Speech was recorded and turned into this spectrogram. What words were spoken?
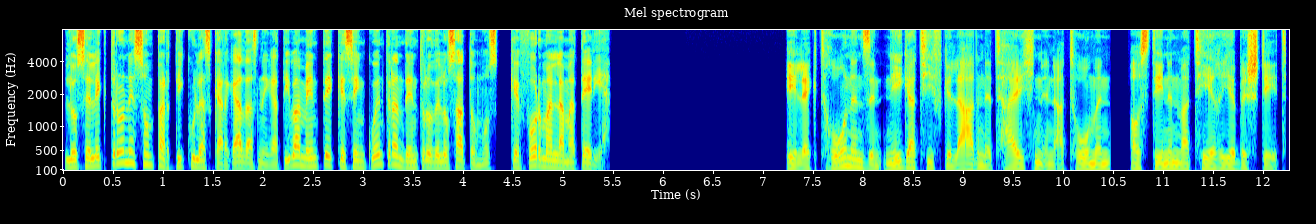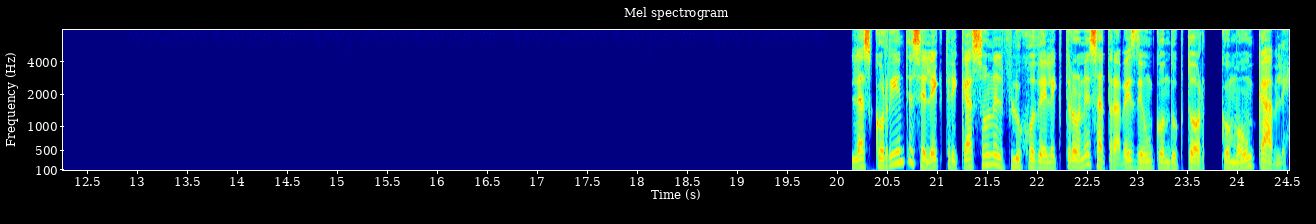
Los electrones son partículas cargadas negativamente que se encuentran dentro de los átomos, que forman la materia. Elektronen sind negativ geladene Teilchen in Atomen, aus denen Materie besteht. Las corrientes eléctricas son el flujo de electrones a través de un conductor, como un cable.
